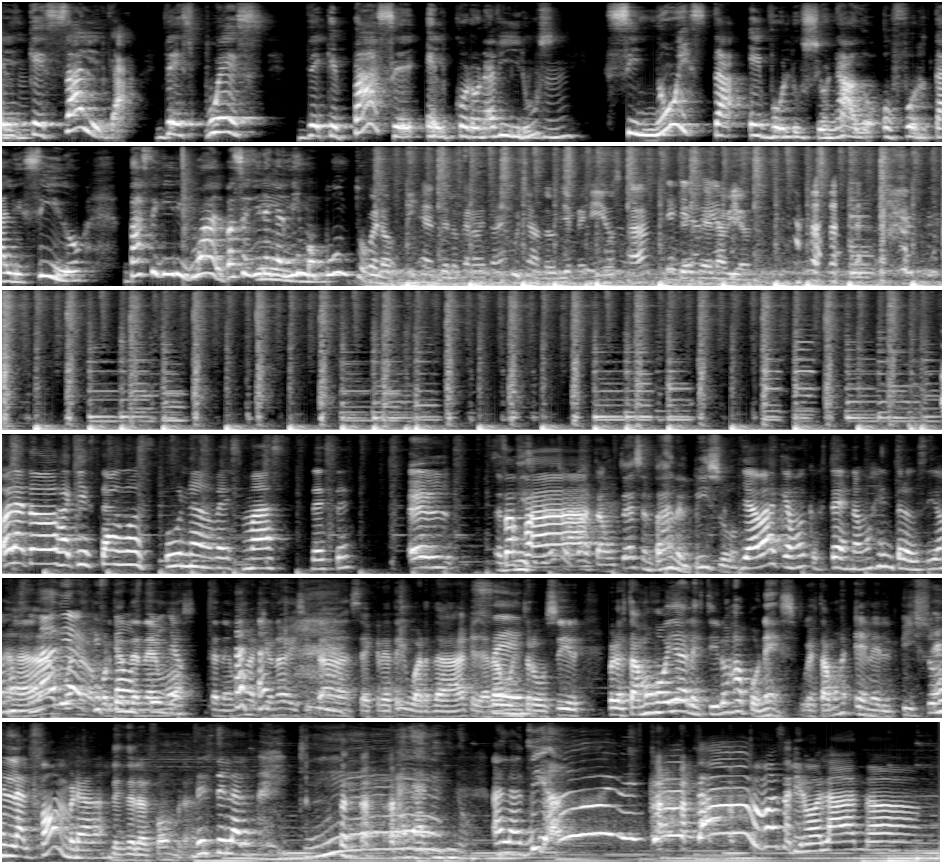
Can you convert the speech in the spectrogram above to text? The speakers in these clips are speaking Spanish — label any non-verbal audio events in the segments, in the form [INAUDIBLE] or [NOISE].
el que salga después de que pase el coronavirus, si no está evolucionado o fortalecido, va a seguir igual, va a seguir en el mismo punto. Bueno, mi gente, los que nos están escuchando, bienvenidos a Desde, el avión. [LAUGHS] aquí estamos una vez más desde el Sofá. Están ustedes sentadas en el piso. Ya va, que que ustedes no hemos introducido más ah, nadie bueno, aquí porque tenemos, tenemos aquí una visita [LAUGHS] secreta y guardada que ya la vamos a introducir. Pero estamos hoy al estilo japonés, porque estamos en el piso. En la alfombra. Desde la alfombra. Desde la ¿Qué? [LAUGHS] Aladino. Aladino. ¡Ay, me encanta! Vamos a salir volando.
